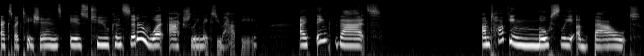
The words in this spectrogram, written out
expectations is to consider what actually makes you happy. I think that I'm talking mostly about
